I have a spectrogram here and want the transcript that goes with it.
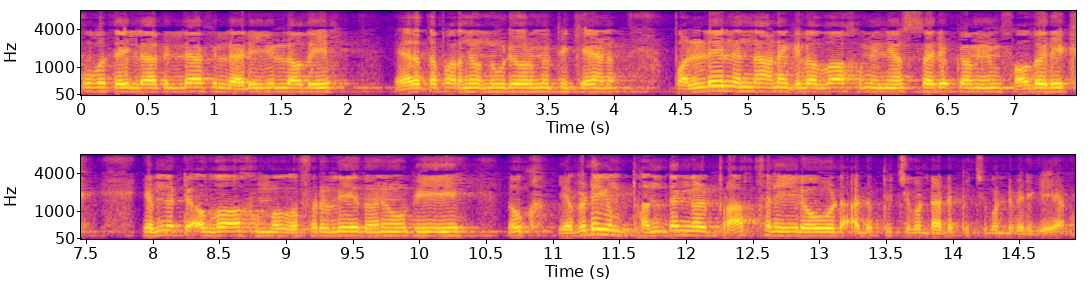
ഖുവത ഇല്ലാ ബില്ലാഹിൽ അലിയുള്ളതേ നേരത്തെ പറഞ്ഞു ഒന്നുകൂടി ഓർമ്മിപ്പിക്കുകയാണ്. പള്ളിയിൽ നിന്നാണെങ്കിൽ അള്ളാഹുമിൻ ഫദലിക് എന്നിട്ട് അള്ളാഹും നോക്ക് എവിടെയും ബന്ധങ്ങൾ പ്രാർത്ഥനയിലോട് അടുപ്പിച്ചുകൊണ്ട് അടുപ്പിച്ചുകൊണ്ട് വരികയാണ്.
